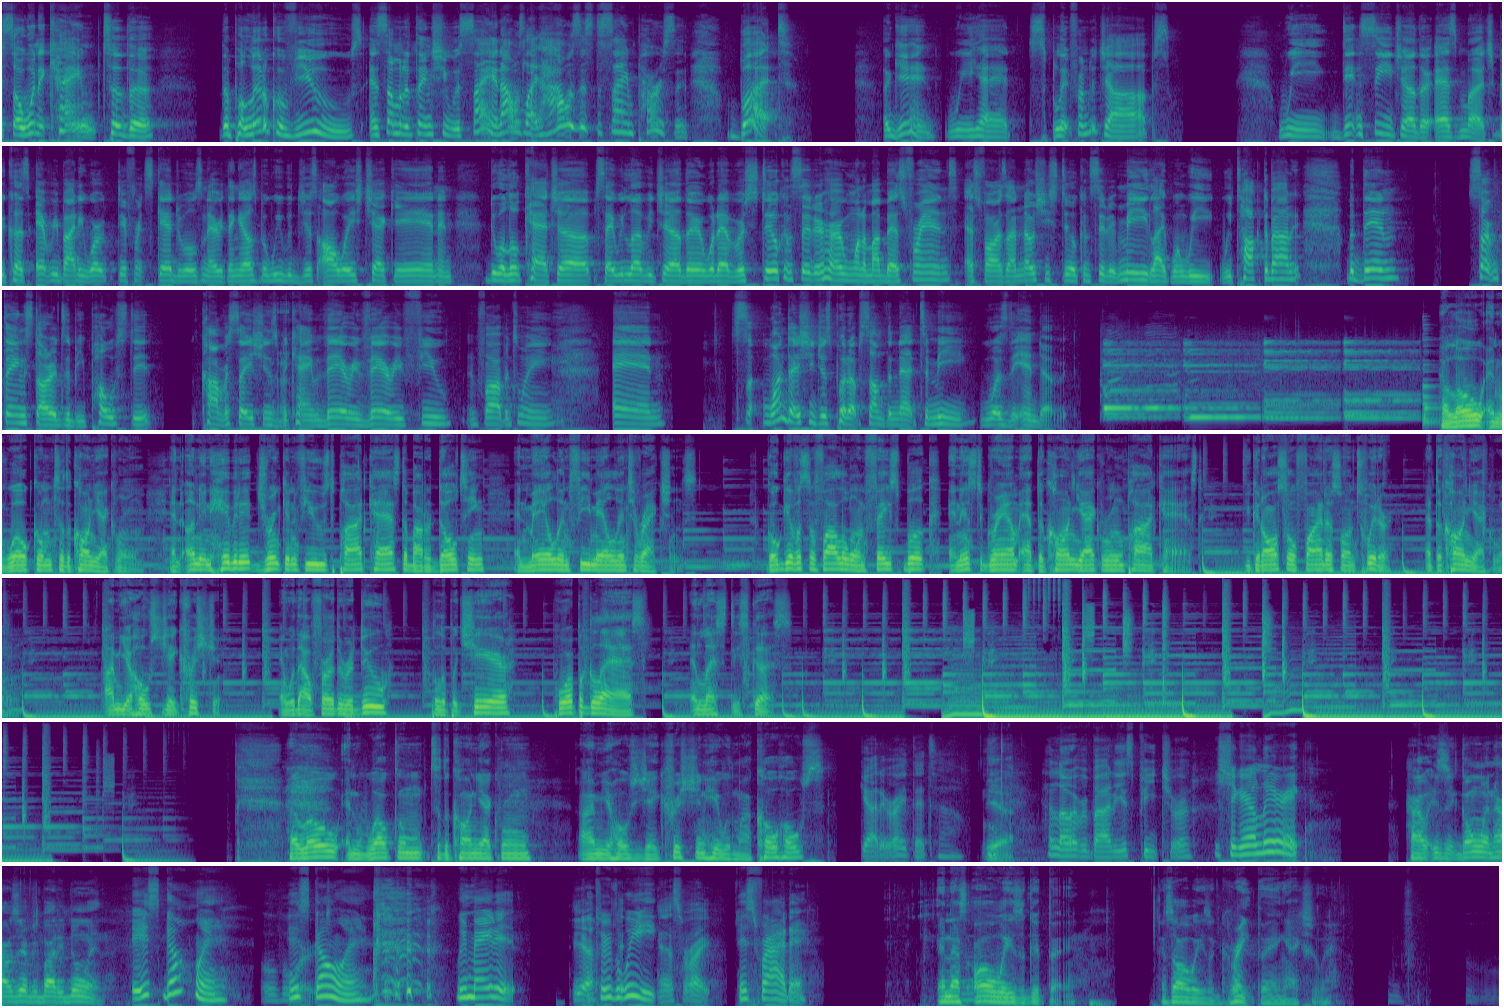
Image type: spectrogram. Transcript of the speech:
So when it came to the the political views and some of the things she was saying, I was like, how is this the same person? But again, we had split from the jobs. We didn't see each other as much because everybody worked different schedules and everything else, but we would just always check in and do a little catch up, say we love each other, whatever. Still consider her one of my best friends. As far as I know, she still considered me like when we we talked about it. But then certain things started to be posted. Conversations became very, very few and far between. And so one day she just put up something that to me was the end of it. Hello and welcome to the Cognac Room, an uninhibited drink infused podcast about adulting and male and female interactions. Go give us a follow on Facebook and Instagram at the Cognac Room Podcast. You can also find us on Twitter at the Cognac Room. I'm your host, Jay Christian, and without further ado, pull up a chair, pour up a glass, and let's discuss. Hello and welcome to the Cognac Room. I'm your host, Jay Christian, here with my co host. Got it right that time. Yeah. Hello, everybody. It's Petra. It's your girl Lyric. How is it going? How's everybody doing? It's going. Overworked. It's going. we made it Yeah. through the week. That's right. It's Friday. And that's always a good thing. It's always a great thing, actually.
